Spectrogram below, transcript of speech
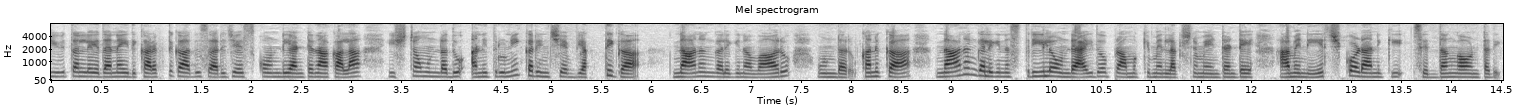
జీవితంలో ఏదైనా ఇది కరెక్ట్ కాదు సరి చేసుకోండి అంటే నాకు అలా ఇష్టం ఉండదు అని తృణీకరించే వ్యక్తిగా జ్ఞానం కలిగిన వారు ఉండరు. కనుక జ్ఞానం కలిగిన స్త్రీలో ఉండే ఐదో ప్రాముఖ్యమైన లక్షణం ఏంటంటే ఆమె నేర్చుకోవడానికి సిద్ధంగా ఉంటుంది.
